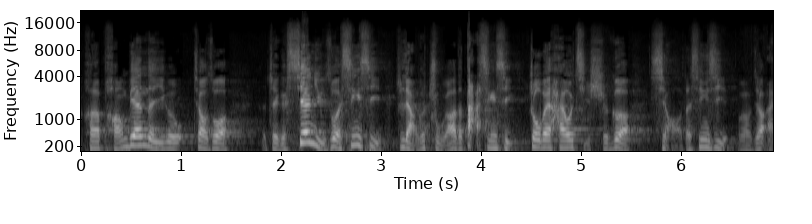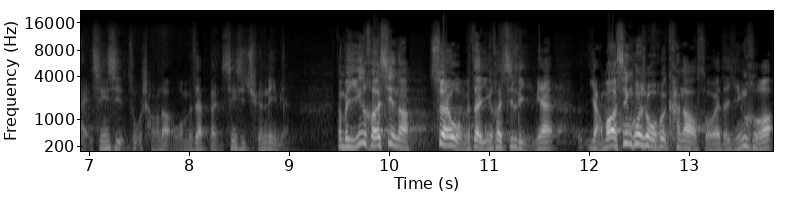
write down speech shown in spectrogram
和旁边的一个叫做这个仙女座星系这两个主要的大星系，周围还有几十个小的星系，我叫矮星系组成的。我们在本星系群里面，那么银河系呢？虽然我们在银河系里面仰望星空的时候会看到所谓的银河，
